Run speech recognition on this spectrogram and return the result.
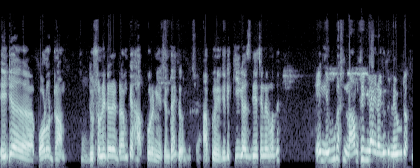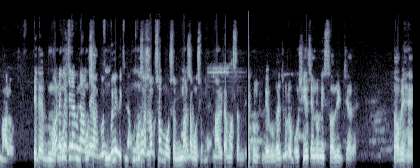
এইটা বড় ড্রাম। দুশো লিটারের ড্রামকে হাফ করে নিয়েছেন তাই তো? হাফ করে নিয়েছেন এটা কি গাছ দিয়েছেন এর মধ্যে? এই লেবু গাছের নাম ঠিক জানি না কিন্তু লেবুটা খুব ভালো। এটা অনেক আমি নাম ভুলে গেছি না। মৌসাম- সব সব মৌসুমি মালটা মৌসুমি। মালটা মৌসাম্বি দেখুন লেবু গাছগুলো বসিয়েছেন উনি সলিড জায়গায়। তবে হ্যাঁ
